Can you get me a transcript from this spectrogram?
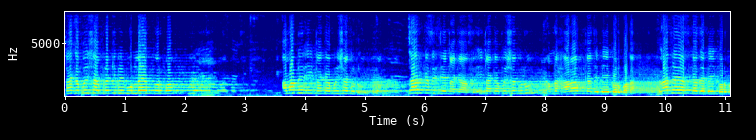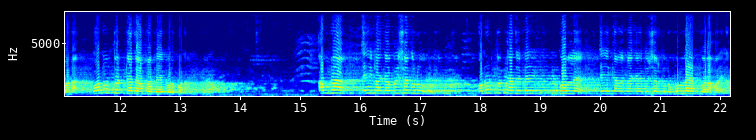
টাকা পয়সা আমরা কীভাবে মূল্যায়ন করব? আমাদের এই টাকা পয়সাগুলো, যার কাছে যে টাকা আছে, এই টাকা পয়সাগুলো আমরা হারাম কাজে ব্যয় করব না, নাজায়াজ কাজে ব্যয় করব না, অনর্থক কাজে আমরা ব্যয় করব না। আমরা এই টাকা পয়সাগুলো অনর্থক কাজে ব্যয় করলে এই টাকা পয়সার কোনো মূল্যায়ন করা হয় না।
